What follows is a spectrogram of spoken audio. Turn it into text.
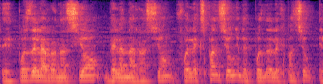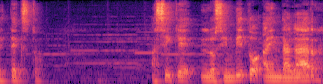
Después de la, narración, de la narración fue la expansión y después de la expansión el texto. Así que los invito a indagar,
